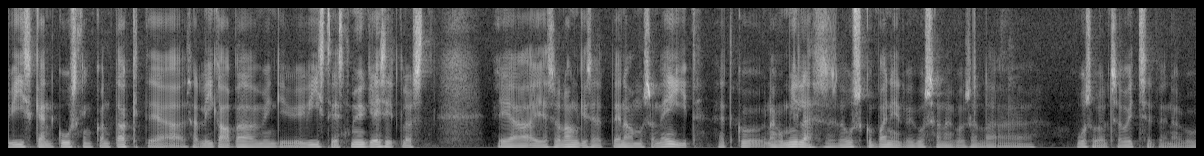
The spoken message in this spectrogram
viiskümmend, kuuskümmend kontakti ja seal iga päev mingi viisteist müügiesitlust ja, ja sul ongi see, et enamus on ei-d, et kui nagu millesse sa seda usku panid või kus sa nagu selle usu üldse võtsid või nagu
